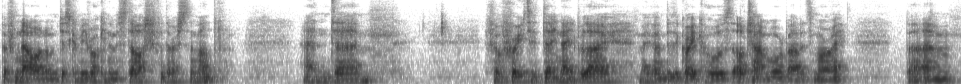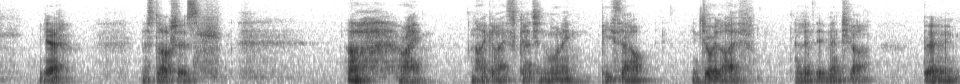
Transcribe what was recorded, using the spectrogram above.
But from now on, I'm just going to be rocking the moustache for the rest of the month. And um, feel free to donate below. Movember's a great cause. I'll chat more about it tomorrow. But um, yeah, moustaches. Oh, right. Night, guys. Catch you in the morning. Peace out. Enjoy life and live the adventure. Boom.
